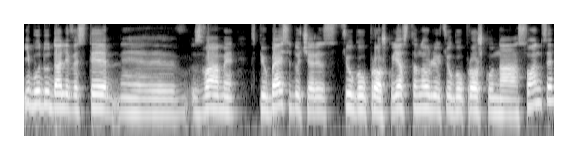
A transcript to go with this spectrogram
і буду далі вести е, з вами співбесіду через цю GoPro. Я встановлюю цю GoPro на сонце.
